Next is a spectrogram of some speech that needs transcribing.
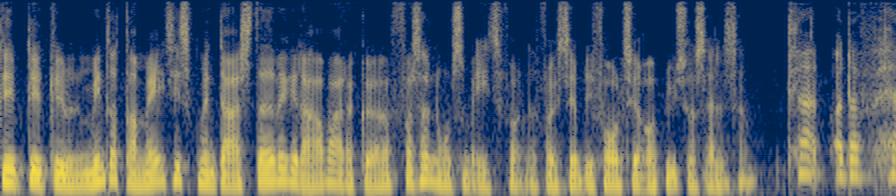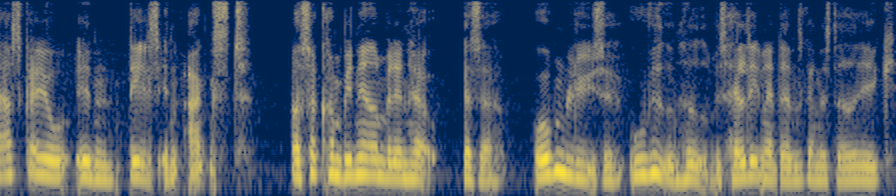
det, det er blevet mindre dramatisk, men der er stadigvæk et arbejde at gøre for sådan nogen som AIDS-fondet, for eksempel i forhold til at oplyse os alle sammen. Klart, og der hersker jo en, dels en angst, og så kombineret med den her altså, åbenlyse uvidenhed, hvis halvdelen af danskerne stadig ikke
